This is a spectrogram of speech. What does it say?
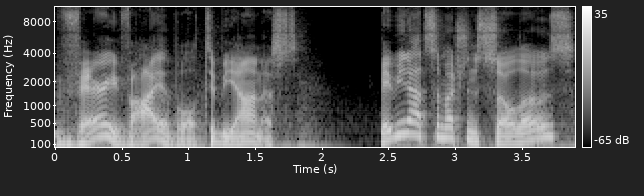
very viable, to be honest. Maybe not so much in solos.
